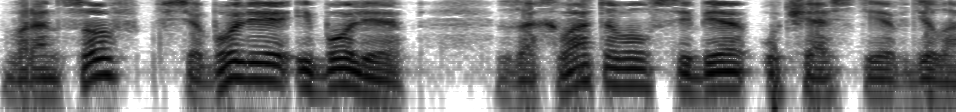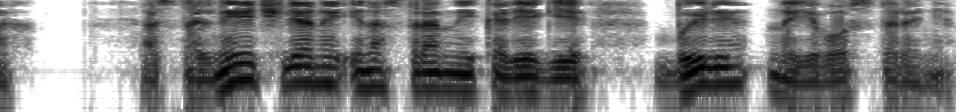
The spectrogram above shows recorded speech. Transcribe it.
Воронцов все более и более захватывал себе участие в делах. Остальные члены иностранной коллегии были на его стороне.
